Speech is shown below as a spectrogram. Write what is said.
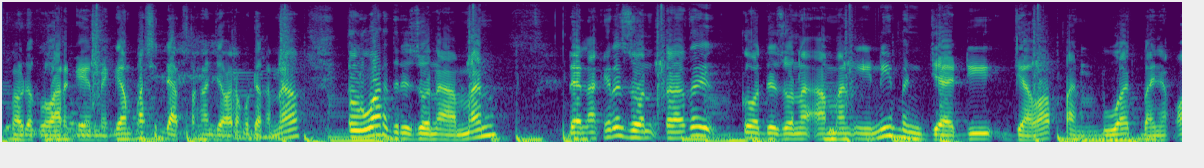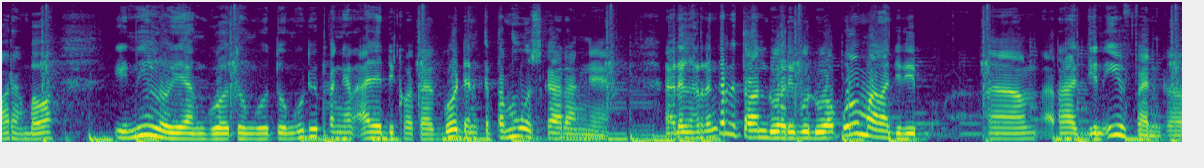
Kalau udah keluarga yang megang pasti datang aja orang udah kenal. Keluar dari zona aman dan akhirnya zona ternyata dari zona aman ini menjadi jawaban buat banyak orang bahwa ini loh yang gue tunggu-tunggu dia pengen ada di kota gue dan ketemu sekarang ya nah dengar-dengar di tahun 2020 malah jadi em, rajin event ke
